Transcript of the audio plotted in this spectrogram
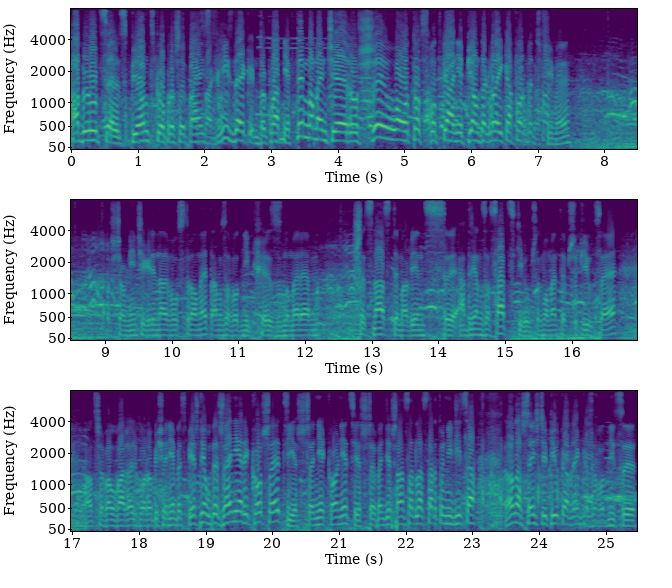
Hablucel z piątką, proszę Państwa. Gwizdek dokładnie w tym momencie ruszyło to spotkanie. Piąta kolejka formy. Tracimy. Rozciągnięcie gry na lewą stronę. Tam zawodnik z numerem 16, a więc Adrian Zasadzki był przed momentem przy piłce. No, trzeba uważać, bo robi się niebezpiecznie. Uderzenie, rykoszet. Jeszcze nie koniec. Jeszcze będzie szansa dla startu Nidzica. No na szczęście piłka w rękę. Zawodnicy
